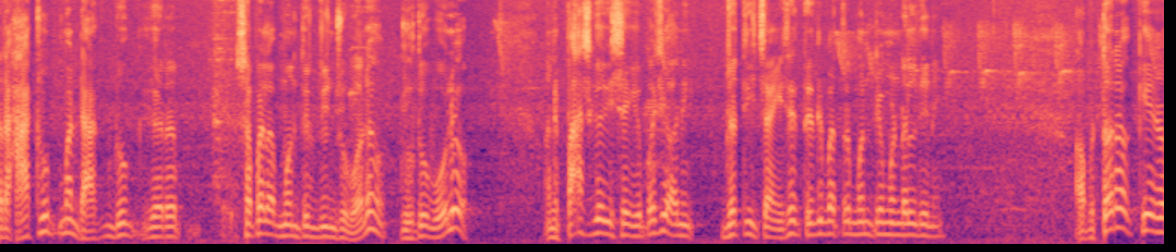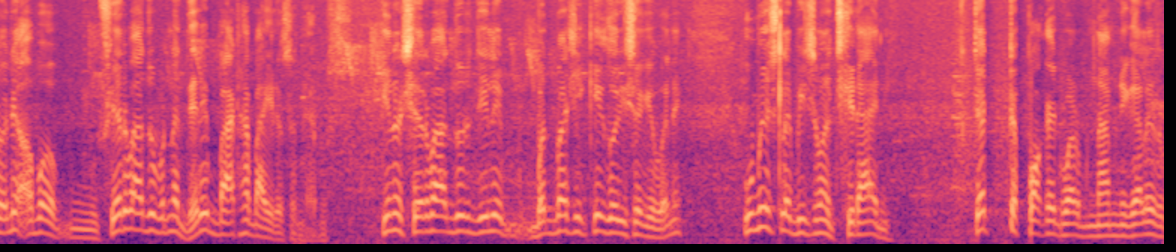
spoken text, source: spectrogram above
र हाटुटमा ढाकढुक गरेर सबैलाई मन्त्री दिन्छु भन्यो झुटो बोल्यो। अनि पास गरिसकेपछि अनि जति चाहिन्छ त्यति मात्र मन्त्रीमण्डल दिने। अब तर के छ भने अब शेरबहादुरभन्दा धेरै बाठा बाहिर छन् हेर्नुहोस्। किन शेरबहादुरजीले बदमासी के गरिसक्यो भने उमेशलाई बिचमा छिरायो नि। चट्ट पकेटबाट नाम निकालेर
